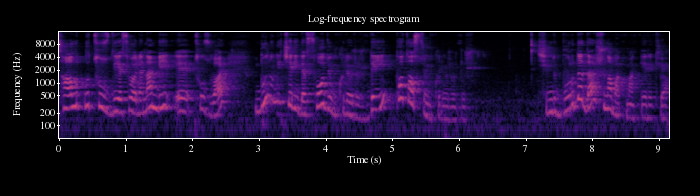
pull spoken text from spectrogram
sağlıklı tuz diye söylenen bir e, tuz var. Bunun içeriği de sodyum klorür değil, potasyum klorürdür. Şimdi burada da şuna bakmak gerekiyor.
